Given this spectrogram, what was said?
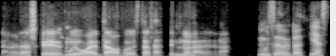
La verdad es que es muy el trabajo que estás haciendo, la verdad. Muchas gracias.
